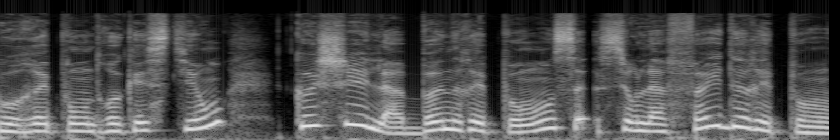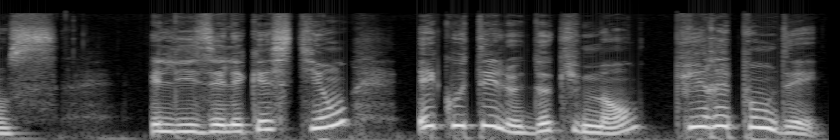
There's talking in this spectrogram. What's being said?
Pour répondre aux questions, cochez la bonne réponse sur la feuille de réponse. Lisez les questions, écoutez le document, puis répondez.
